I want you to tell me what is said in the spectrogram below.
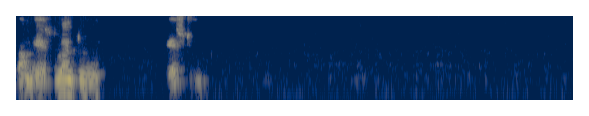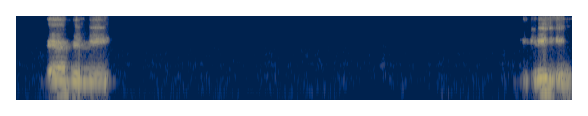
From S1 to S2. There will be decrease in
